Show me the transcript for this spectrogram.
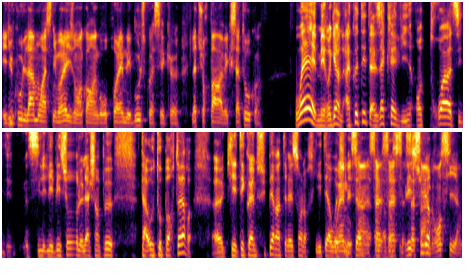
Et du mm. coup, là, moi, à ce niveau-là, ils ont encore un gros problème, les Bulls, quoi. C'est que là, tu repars avec Sato, quoi. Ouais, mais regarde, à côté, tu as Zach Lavine. En trois, si, les blessures le lâchent un peu, tu as Otto Porter, euh, qui était quand même super intéressant lorsqu'il était à Washington. Ouais, mais ça, ça, c'est un grand si. Hein.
